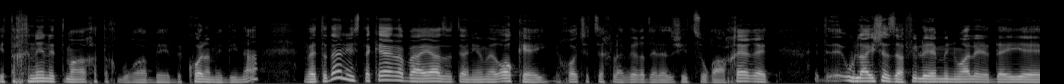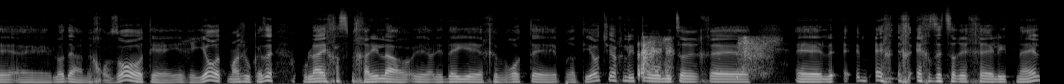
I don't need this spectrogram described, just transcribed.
יתכנן את מערך התחבורה בכל המדינה. ואתה יודע, אני מסתכל על הבעיה הזאת, אני אומר, אוקיי, יכול להיות שצריך להעביר את זה לאיזושהי צורה אחרת. אולי שזה אפילו יהיה מנוהל על ידי, אה, אה, לא יודע, מחוזות, אה, עיריות, משהו כזה. אולי חס וחלילה על ידי חברות פרטיות שיחליטו מי צריך, איך, איך, איך זה צריך להתנהל.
